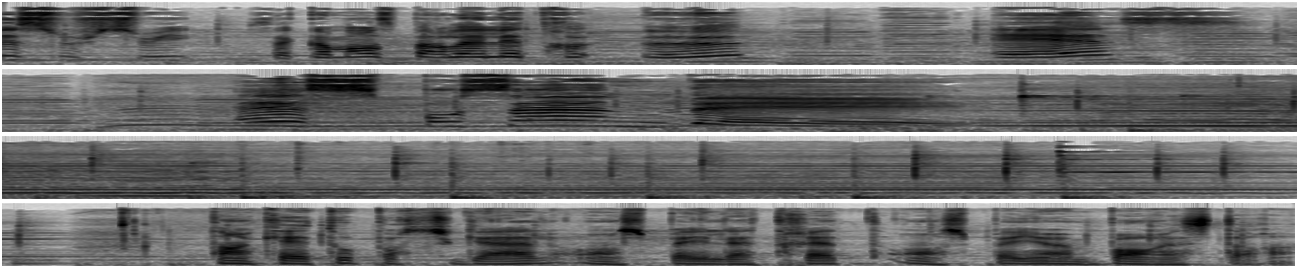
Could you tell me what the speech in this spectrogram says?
Où je suis. Ça commence par la lettre E. S. Esposende. Tant qu'être au Portugal, on se paye la traite, on se paye un bon restaurant.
